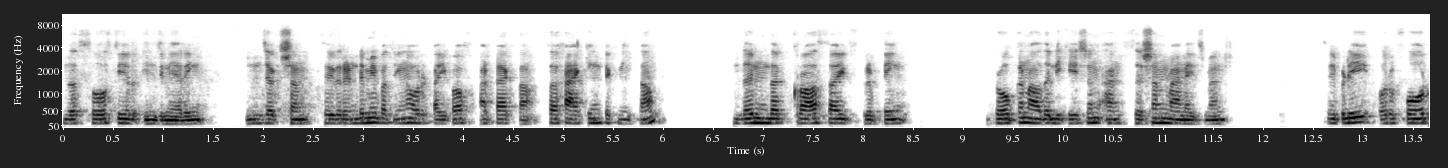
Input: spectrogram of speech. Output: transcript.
இந்த சோசியல் இன்ஜினியரிங் இன்ஜெக்ஷன் ஸோ இது ரெண்டுமே பார்த்தீங்கன்னா ஒரு டைப் ஆஃப் அட்டாக் தான். ஸோ ஹேக்கிங் டெக்னிக் தான். தென் இந்த cross site scripting broken authentication and session management இப்படி ஒரு ஃபோர்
